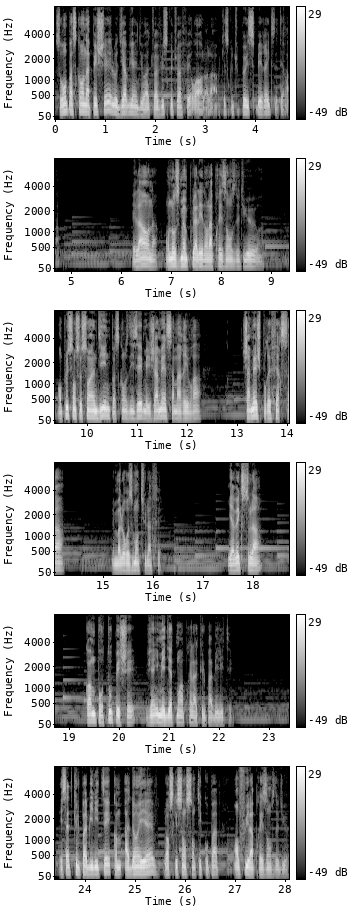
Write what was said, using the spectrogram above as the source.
souvent parce qu'on a péché, le diable vient dire, ah, tu as vu ce que tu as fait, oh là là, qu'est-ce que tu peux espérer, etc. Et là, on n'ose même plus aller dans la présence de Dieu. En plus, on se sent indigne parce qu'on se disait, mais jamais ça m'arrivera. Jamais je pourrais faire ça. Mais malheureusement, tu l'as fait. Et avec cela, comme pour tout péché, vient immédiatement après la culpabilité. Et cette culpabilité, comme Adam et Ève, lorsqu'ils sont sentis coupables, enfuient la présence de Dieu.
